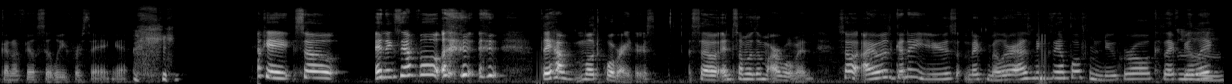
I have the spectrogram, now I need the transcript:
gonna feel silly for saying it. Okay, so an example they have multiple writers. So and some of them are women. So I was gonna use Nick Miller as an example from New Girl because I feel like Mm.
